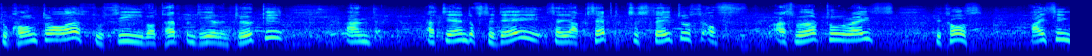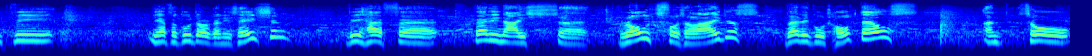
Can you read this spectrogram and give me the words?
to control us to see what happened here in Turkey, and at the end of the day, they accept the status of as World Tour race because I think we we have a good organization. We have uh, very nice uh, roads for the riders, very good hotels, and so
